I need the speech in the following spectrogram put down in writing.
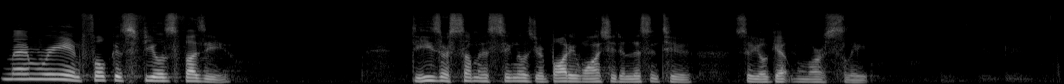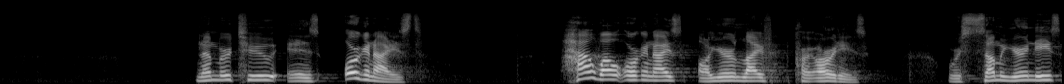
Memory and focus feels fuzzy. These are some of the signals your body wants you to listen to so you'll get more sleep. Number two is organized. How well organized are your life priorities? Were some of your needs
